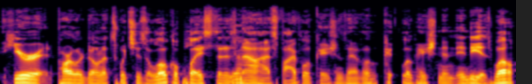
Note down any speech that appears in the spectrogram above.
here at Parlor Donuts, which is a local place that is Yeah. now has five locations, they have a loca- location in India as well.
